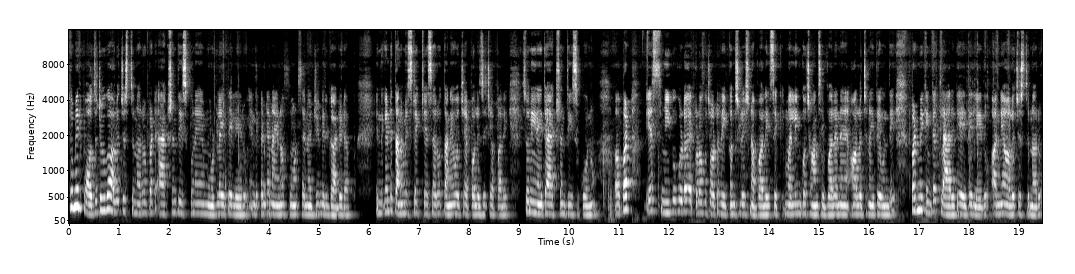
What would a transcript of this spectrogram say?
సో మీరు పాజిటివ్గా ఆలోచిస్తున్నారు బట్ యాక్షన్ తీసుకునే మూడ్లో అయితే లేరు. ఎందుకంటే నైన్ ఆఫ్ వాంట్స్ ఎనర్జీ మీరు గార్డెడ్ అప్. ఎందుకంటే తన మిస్టేక్ చేశారు తనే వచ్చి అపాలజీ చెప్పాలి. సో నేనైతే యాక్షన్ తీసుకోను. బట్ ఎస్ మీకు కూడా ఎక్కడో ఒక చోట రీకన్సిలేషన్ అవ్వాలి. సెక్ మళ్ళీ ఇంకో ఛాన్స్ ఇవ్వాలనే ఆలోచన అయితే ఉంది. బట్ మీకు ఇంకా క్లారిటీ అయితే లేదు అన్నీ ఆలోచిస్తున్నారు.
